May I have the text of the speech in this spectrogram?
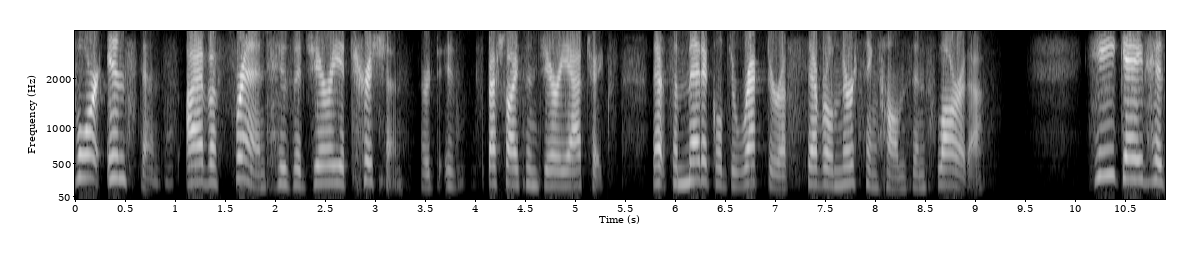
For instance, I have a friend who's a geriatrician or is specialized in geriatrics. That's a medical director of several nursing homes in Florida. He gave his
